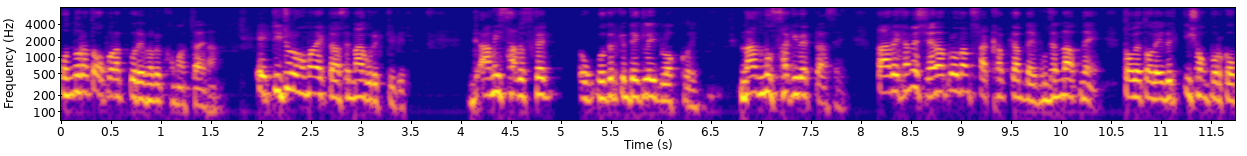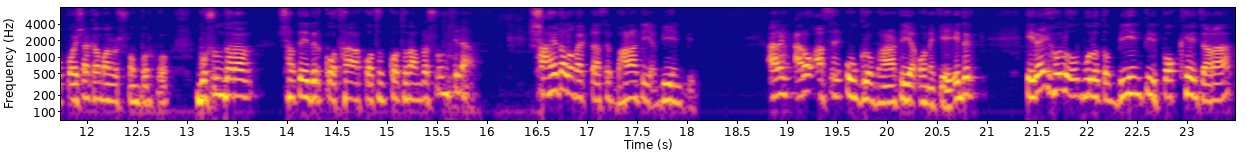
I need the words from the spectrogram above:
অন্যরা তো অপরাধ করে এভাবে ক্ষমা চায় না। এই টিটু রহমান একটা আছে, নাগরিক টিভির। আমি সাবস্ক্রাইব ওদেরকে দেখলেই ব্লক করি। নাজমুস সাকিব একটা আছে। তার এখানে সেনাপ্রধান সাক্ষাৎকার দেয়। বুঝেন না আপনি? তলে তলে এদের কি সম্পর্ক? পয়সা কামানোর সম্পর্ক। বসুন্ধরার সাথে এদের কথা কথোপকথন আমরা শুনছি না? শাহেদ আলম একটা আছে, ভাড়াটিয়া বিএনপি আর আরও আছে উগ্র ভাড়াটিয়া অনেকে। এদের এরাই হলো মূলত বিএনপির পক্ষে যারা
